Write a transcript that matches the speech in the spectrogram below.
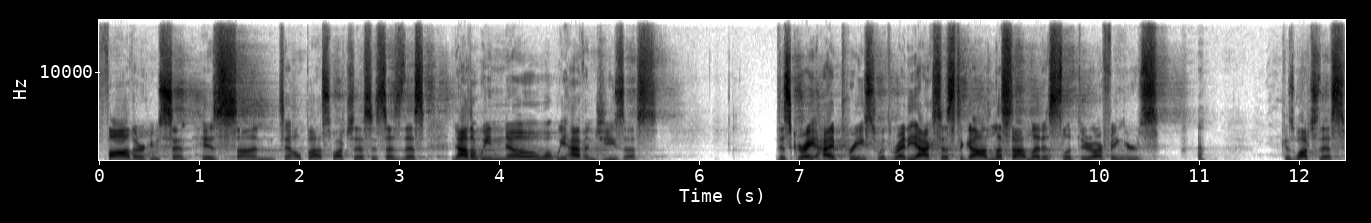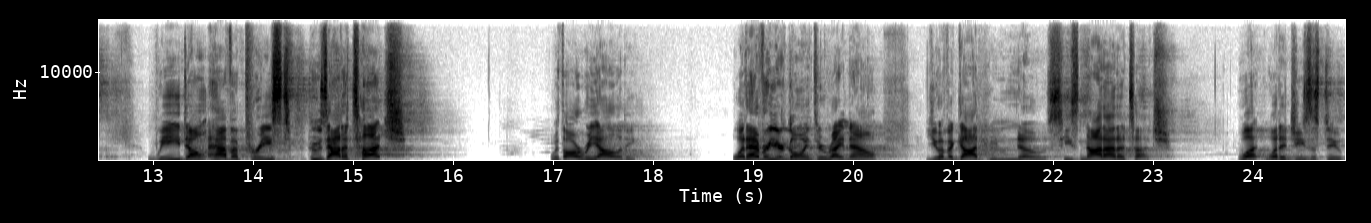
Father who sent his Son to help us. Watch this. It says this Now that we know what we have in Jesus, this great high priest with ready access to God, let's not let it slip through our fingers. Because watch this. We don't have a priest who's out of touch with our reality. Whatever you're going through right now, you have a God who knows. He's not out of touch. What? What did Jesus do?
